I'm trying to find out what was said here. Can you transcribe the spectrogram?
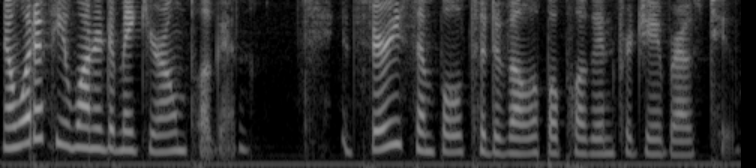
Now what if you wanted to make your own plugin? It's very simple to develop a plugin for JBrowse 2.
